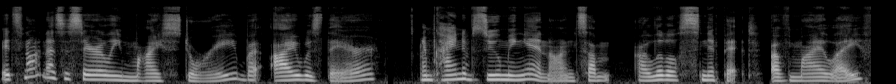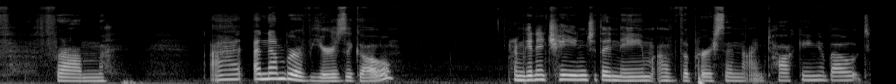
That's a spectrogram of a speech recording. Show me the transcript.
it's not necessarily my story, but I was there. I'm kind of zooming in on some a little snippet of my life from uh, a number of years ago. I'm going to change the name of the person I'm talking about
